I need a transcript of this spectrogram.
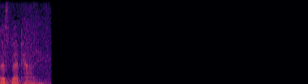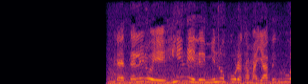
respect ထားတယ်ကဲတဲလေးတို့ရေဟင်းနေလေးမြင်းတို့ပို့တဲ့ခါမှာရာသီဥတုက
